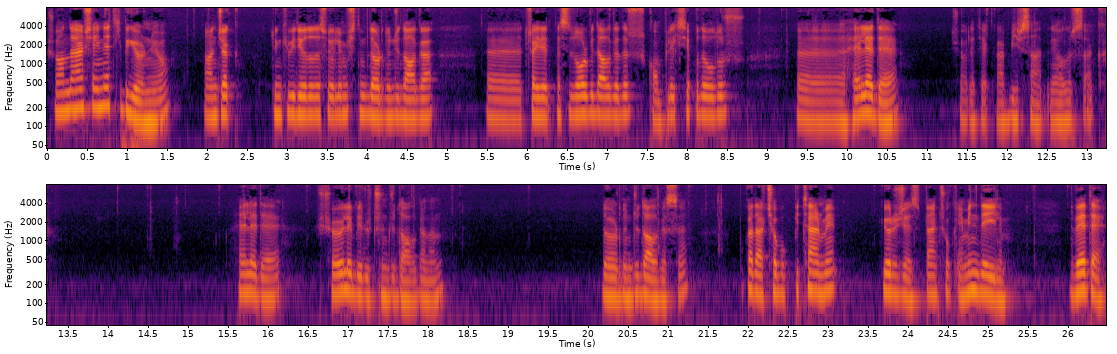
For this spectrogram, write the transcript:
Şu anda her şey net gibi görünüyor. Ancak dünkü videoda da söylemiştim dördüncü dalga e, trade etmesi zor bir dalgadır. Kompleks yapıda olur. E, hele de şöyle tekrar bir saatliğe alırsak hele de şöyle bir üçüncü dalganın dördüncü dalgası bu kadar çabuk biter mi göreceğiz. Ben çok emin değilim. Ve de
